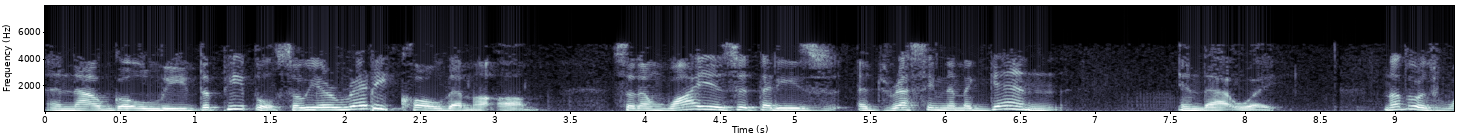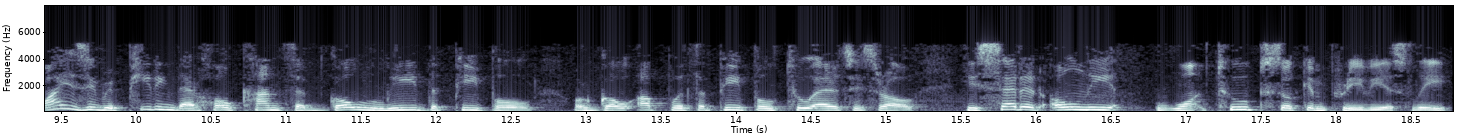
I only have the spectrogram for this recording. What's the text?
and now go lead the people. So he already called them Ha'am. So then why is it that he's addressing them again in that way? In other words, why is he repeating that whole concept? Go lead the people or go up with the people to Eretz Yisrael. He said it only one, two psukim previously,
